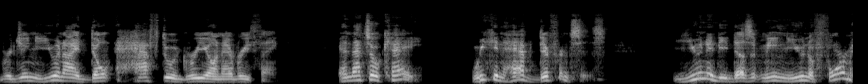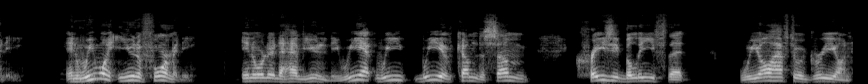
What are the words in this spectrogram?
Virginia, you and I don't have to agree on everything. And that's okay. We can have differences. Unity doesn't mean uniformity. And we want uniformity in order to have unity. We have, we we have come to some crazy belief that we all have to agree on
